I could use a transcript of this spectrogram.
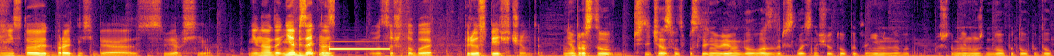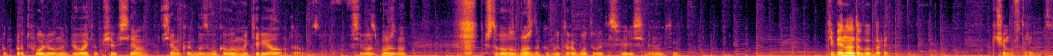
Не стоит брать на себя сверх сил. Не надо, не обязательно за***ываться, чтобы преуспеть в чем-то. Меня просто сейчас вот в последнее время голова затряслась насчет опыта. Именно вот, что мне нужен опыт, опыт, опыт, портфолио набивать вообще всем, всем как бы звуковым материалом, там, всевозможным, чтобы, возможно, какую-то работу в этой сфере себе найти. Тебе надо выбрать, к чему стремиться.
